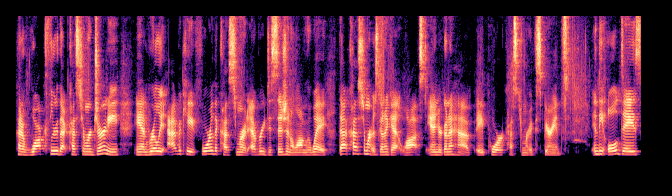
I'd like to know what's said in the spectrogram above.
kind of walk through that customer journey and really advocate for the customer at every decision along the way, that customer is going to get lost and you're going to have a poor customer experience. In the old days,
